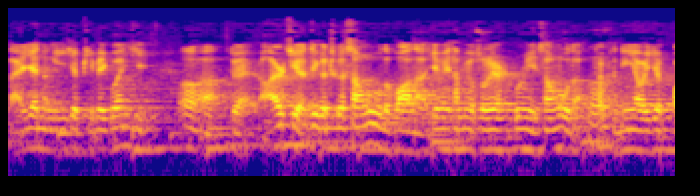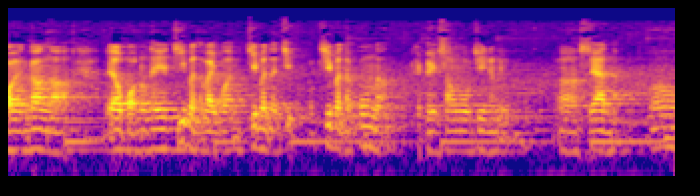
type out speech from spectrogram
来验证一些匹配关系。嗯啊，对，而且这个车上路的话呢，因为它没有塑料件是不允许上路的，它肯定要一些保险杠啊，要保证它一些基本的外观、基本的基基本的功能，才可以上路进行呃实验的。哦，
